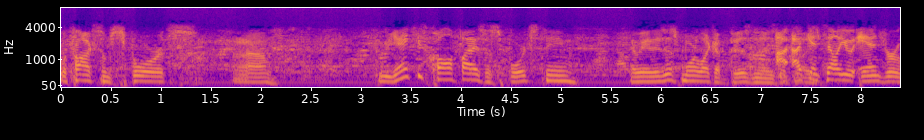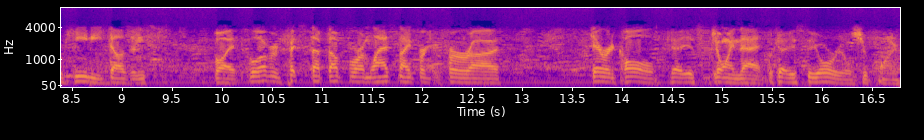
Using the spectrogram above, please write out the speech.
we'll talk some sports. Uh, do the Yankees qualify as a sports team? I mean, is this more like a business? I, I can tell you Andrew Heaney doesn't, but whoever stepped up for him last night for for uh, Gerrit Cole Okay, it's joined that. okay. It's the Orioles you're playing.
